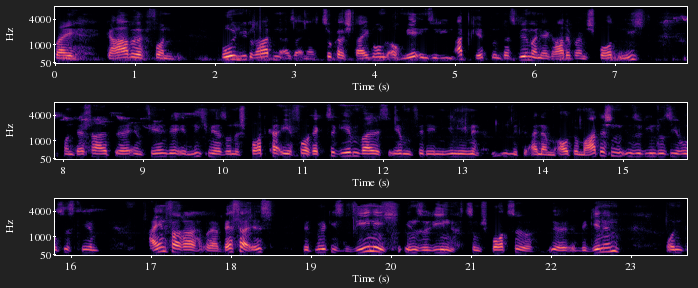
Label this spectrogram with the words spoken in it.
bei Gabe von Kohlenhydraten, also einer Zuckersteigerung, auch mehr Insulin abgibt. Und das will man ja gerade beim Sport nicht. Und deshalb äh, empfehlen wir eben nicht mehr so eine Sport-KE vorwegzugeben, weil es eben für denjenigen mit einem automatischen Insulindosierungssystem einfacher oder besser ist, mit möglichst wenig Insulin zum Sport zu äh, beginnen und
